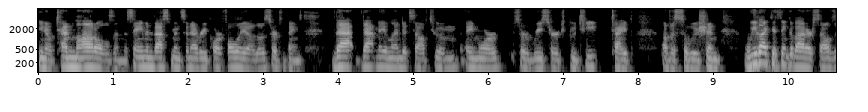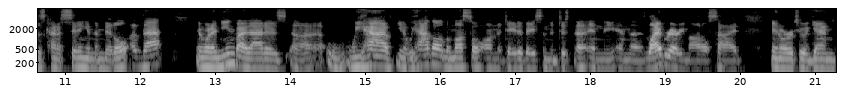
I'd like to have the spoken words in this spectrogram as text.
you know 10 models and the same investments in every portfolio those sorts of things. That that may lend itself to a, a more sort of research boutique type of a solution. We like to think about ourselves as kind of sitting in the middle of that and what I mean by that is uh, we have, you know, we have all the muscle on the database and the uh, in the and the library model side in order to again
